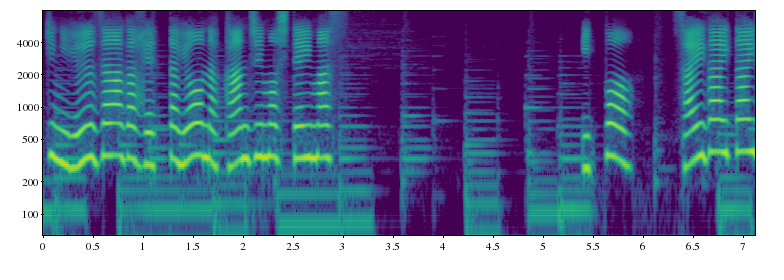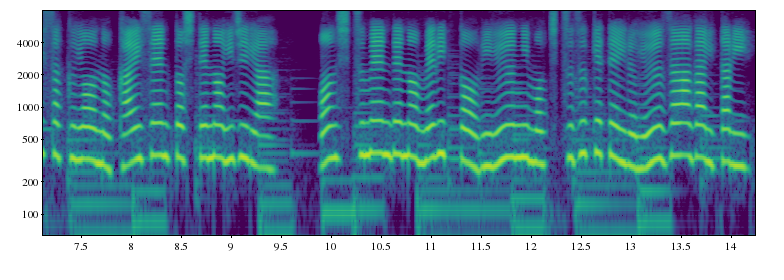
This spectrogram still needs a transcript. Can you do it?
気にユーザーが減ったような感じもしています。一方、災害対策用の回線としての維持や、音質面でのメリットを理由に持ち続けているユーザーがいたり、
